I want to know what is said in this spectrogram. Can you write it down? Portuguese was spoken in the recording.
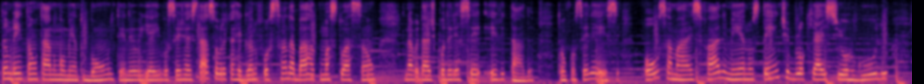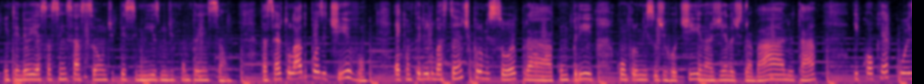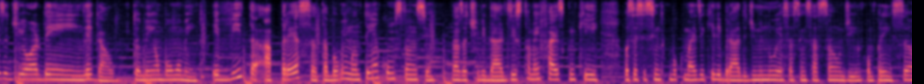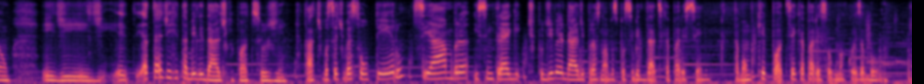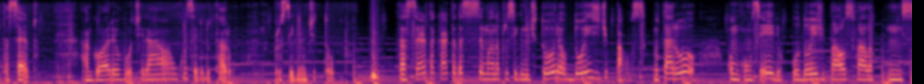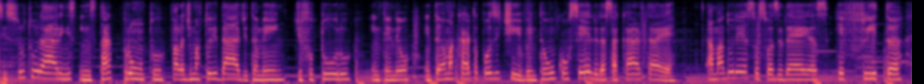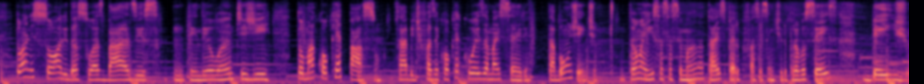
também então tá no momento bom, entendeu? E aí você já está sobrecarregando, forçando a barra com uma situação que na verdade poderia ser evitada. Então o conselho é esse: ouça mais, fale menos, tente bloquear esse orgulho, entendeu? E essa sensação de pessimismo, de incompreensão. Tá certo? O lado positivo é que é um período bastante promissor para cumprir compromissos de rotina, agenda de trabalho, tá? E qualquer coisa de ordem legal também é um bom momento. Evita a pressa, tá bom? E mantenha constância nas atividades. Isso também faz com que você se sinta um pouco mais equilibrado e diminua essa sensação de incompreensão e de, de até de irritabilidade que pode surgir. Tá? Se você estiver solteiro, se abra e se entregue tipo de verdade para as novas possibilidades que aparecerem, tá bom? Porque pode ser que apareça alguma coisa boa, tá certo? Agora eu vou tirar um conselho do tarot para o signo de touro. Tá certo? A carta dessa semana para o signo de touro é o 2 de paus. No tarô, como conselho, o 2 de paus fala em se estruturar, em, em estar pronto, fala de maturidade também, de futuro, entendeu? Então é uma carta positiva. Então o conselho dessa carta é amadureça as suas ideias, reflita, torne sólidas suas bases, entendeu? Antes de tomar qualquer passo, sabe? De fazer qualquer coisa mais séria. Tá bom, gente? Então é isso essa semana, tá? Espero que faça sentido para vocês. Beijo.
